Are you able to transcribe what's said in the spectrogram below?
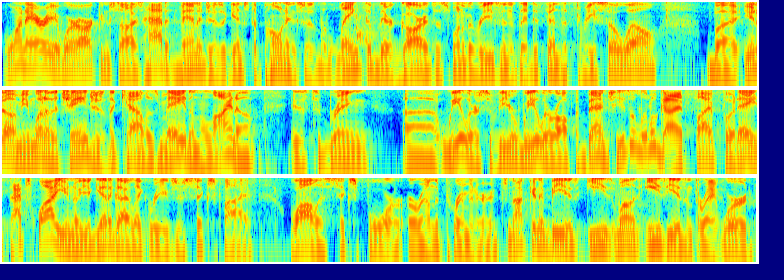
One area where Arkansas has had advantages against opponents is the length of their guards. It's one of the reasons they defend the three so well. But you know, I mean, one of the changes that Cal has made in the lineup is to bring uh, Wheeler, Sahvir Wheeler, off the bench. He's a little guy at five foot eight. That's why you know you get a guy like Reeves who's six five, Wallace six four around the perimeter. It's not going to be as easy. Well, easy isn't the right word.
